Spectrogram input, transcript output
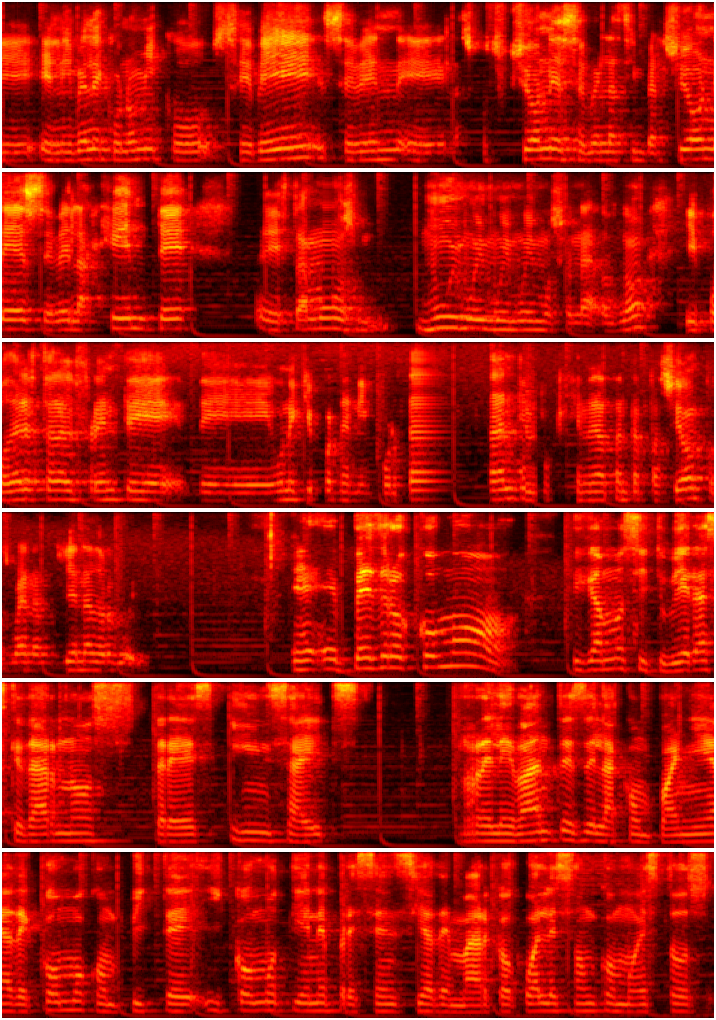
eh, el nivel económico se ve, se ven eh, las construcciones, se ven las inversiones, se ve la gente. Eh, estamos muy, muy, muy, muy emocionados, ¿no? Y poder estar al frente de un equipo tan importante, que genera tanta pasión, pues bueno, nos llena de orgullo. Pedro, ¿cómo, digamos, si tuvieras que darnos tres insights relevantes de la compañía, de cómo compite y cómo tiene presencia de marca, o cuáles son como estos,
